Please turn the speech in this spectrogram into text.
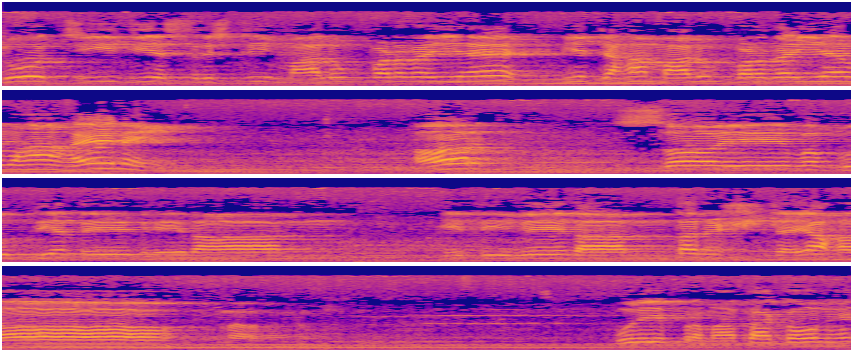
जो चीज़ ये सृष्टि मालूम पड़ रही है, ये जहाँ मालूम पड़ रही है, वहाँ है नहीं। और स एव बुद्ध्यते भेदान इति वेदांत निश्चय बोले ये प्रमाता कौन है?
